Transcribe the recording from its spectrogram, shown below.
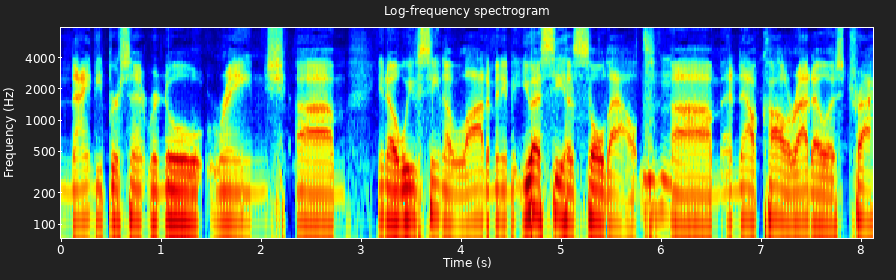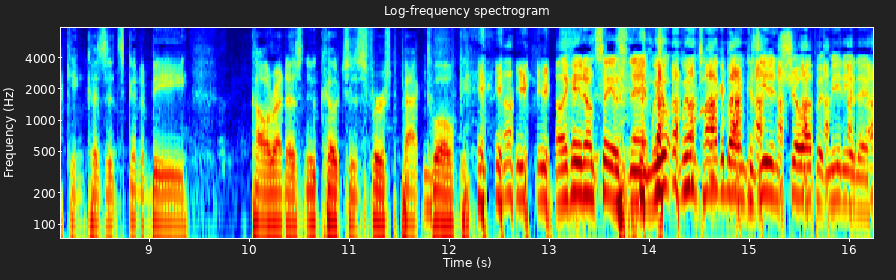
90% renewal range. Um, you know, we've seen a lot of many, but USC has sold out. Mm-hmm. Um, and now Colorado is tracking because it's going to be – Colorado's new coach's first Pac-12 game. I like how you don't say his name. We don't we don't talk about him because he didn't show up at media day.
